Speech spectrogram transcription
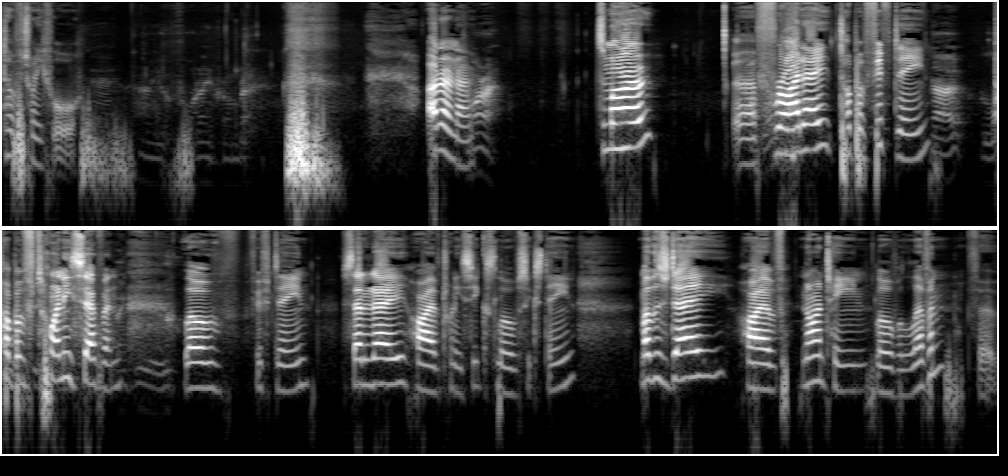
Top of 24. Oh, you got 14 from. I don't know. Tomorrow. Tomorrow, uh, Friday, top of 15. No. Top of 27. Low of 15. Saturday, high of 26, low of 16. Mother's Day, high of 19, low of 11. For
